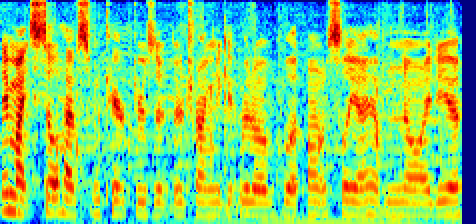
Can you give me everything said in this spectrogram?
They might still have some characters that they're trying to get rid of, but honestly, I have no idea.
